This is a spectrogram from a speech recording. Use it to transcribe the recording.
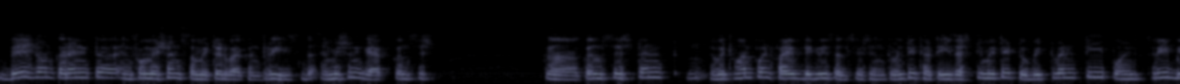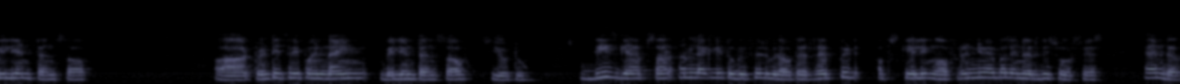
Based on current information submitted by countries the emission gap consist consistent with 1.5 degree Celsius in 2030 is estimated to be 20.3 billion tons of Uh, 23.9 billion tons of CO2. These gaps are unlikely to be filled without a rapid upscaling of renewable energy sources and a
